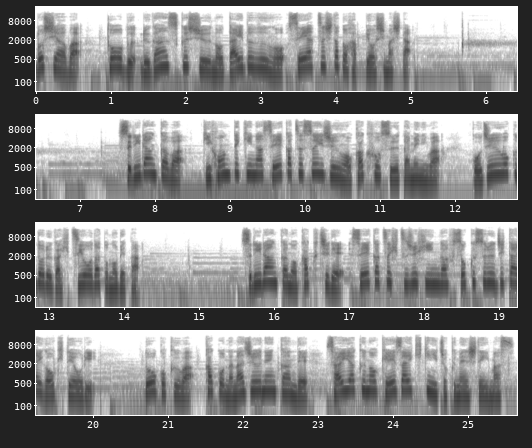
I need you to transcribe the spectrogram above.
ロシアは東部ルガンスク州の大部分を制圧したと発表しました。スリランカは基本的な生活水準を確保するためには50億ドルが必要だと述べた。スリランカの各地で生活必需品が不足する事態が起きており、同国は過去70年間で最悪の経済危機に直面しています。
